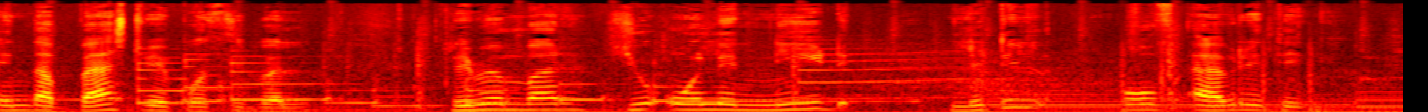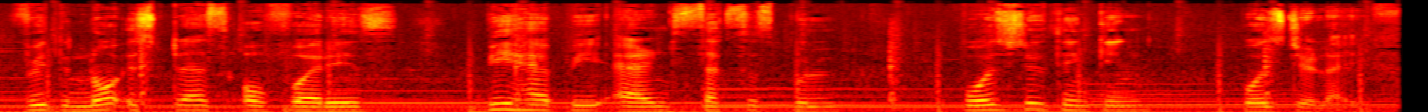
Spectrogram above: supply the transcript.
in the best way possible. Remember, you only need little of everything with no stress of worries. Be happy and successful. Positive thinking, positive life.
